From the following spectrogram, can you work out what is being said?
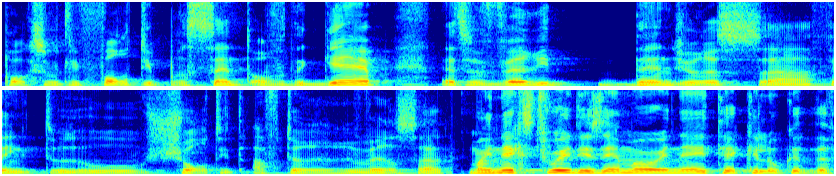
approximately 40% of the gap, that's a very dangerous uh, thing to short it after a reversal. My next trade is mRNA. Take a look at the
